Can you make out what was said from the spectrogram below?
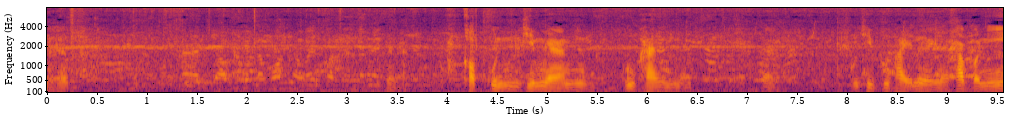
นะครับ ขอบคุณทีมงานกู้ภัยอากู้ชีพกู้ภัยเลยนะครับ วันนี้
